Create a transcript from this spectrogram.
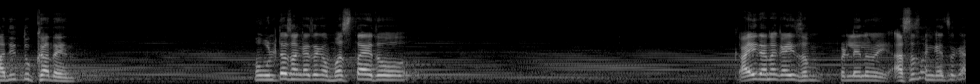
आधीच दुःखात आहे मग उलटं सांगायचं का मस्त आहे तो. काही त्यांना काही सम पडलेलं नाही. असं सांगायचं का?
